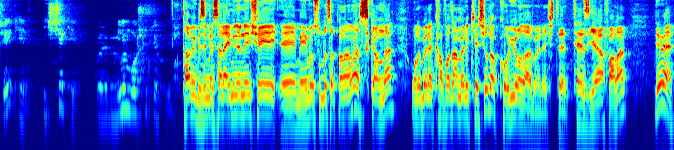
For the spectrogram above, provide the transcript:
şey ki, iç içe ki. Böyle milim boşluk yok. diyor. Tabii bizim mesela Eminönü'ne şey e, meyve sulu satanlar var sıkanlar. Onu böyle kafadan böyle kesiyorlar koyuyorlar böyle işte tezgaha falan. Değil mi?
